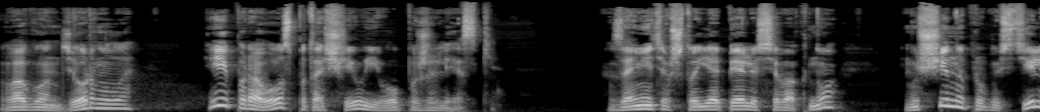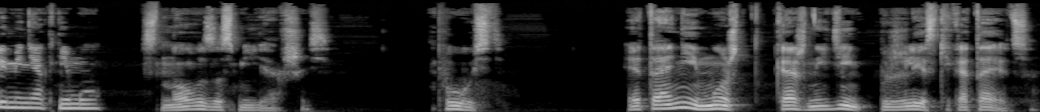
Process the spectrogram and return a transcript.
Вагон дернуло, и паровоз потащил его по железке. Заметив, что я пялюсь в окно, мужчины пропустили меня к нему, снова засмеявшись. Пусть. Это они, может, каждый день по железке катаются.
